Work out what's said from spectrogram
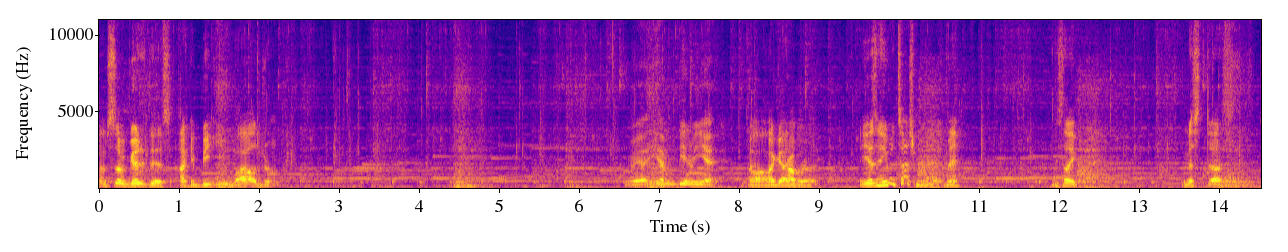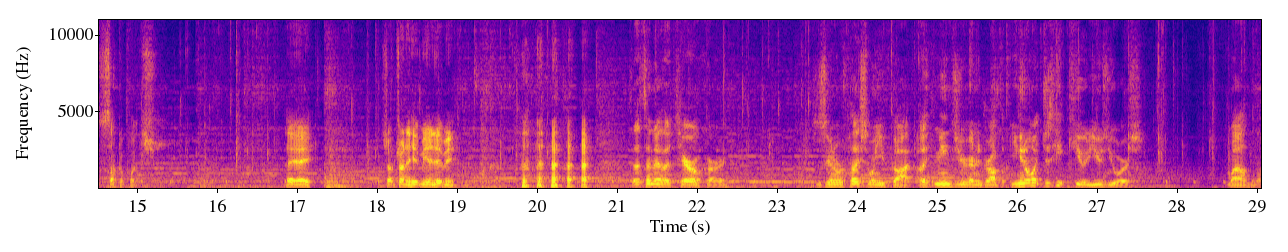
I'm so good at this. I can beat you while drunk. Yeah, you haven't beaten me yet. Oh, I got Probably. him, bro. He hasn't even touched me yet, man. He's like missed us sucker punch. Hey, hey! Stop trying to hit me and hit me. That's another tarot card. So it's gonna replace the one you've got. It means you're gonna drop. The, you know what? Just hit Q to use yours. Well, no,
